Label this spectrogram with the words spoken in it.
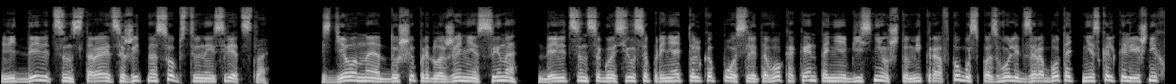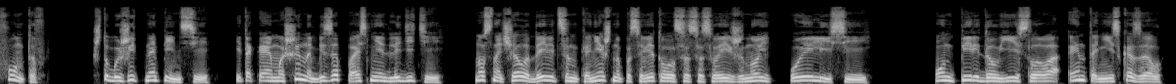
ведь Дэвидсон старается жить на собственные средства. Сделанное от души предложение сына Дэвидсон согласился принять только после того, как Энтони объяснил, что микроавтобус позволит заработать несколько лишних фунтов, чтобы жить на пенсии, и такая машина безопаснее для детей. Но сначала Дэвидсон, конечно, посоветовался со своей женой Уэлисией. Он передал ей слова Энтони и сказал,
